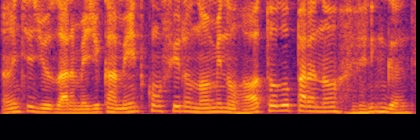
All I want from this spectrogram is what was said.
Antes de usar o medicamento, confira o nome no rótulo para não haver enganos.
